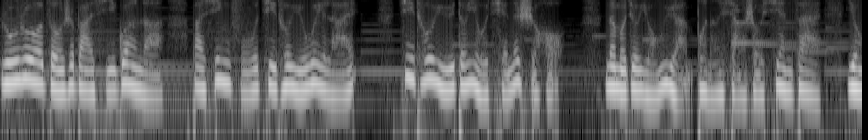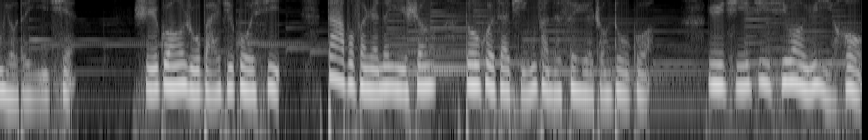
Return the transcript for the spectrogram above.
如若总是把习惯了把幸福寄托于未来，寄托于等有钱的时候，那么就永远不能享受现在拥有的一切。时光如白驹过隙，大部分人的一生都会在平凡的岁月中度过。与其寄希望于以后，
